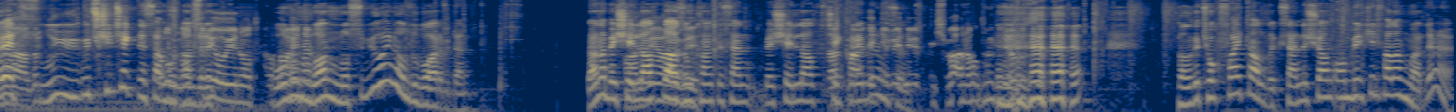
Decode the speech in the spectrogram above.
Onu evet. da aldım. Uy 3 kill çektin sen Oğlum buradan nasıl direkt. bir oyun oldu? Oğlum Aynen. lan nasıl bir oyun oldu bu harbiden? Bana 556 Harbi lazım abi. kanka sen 556 Ben çektirebilir kartdaki misin? menüye pişman oldum biliyor musun? Kanka çok fight aldık. Sende şu an 11 kill falan var değil mi?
